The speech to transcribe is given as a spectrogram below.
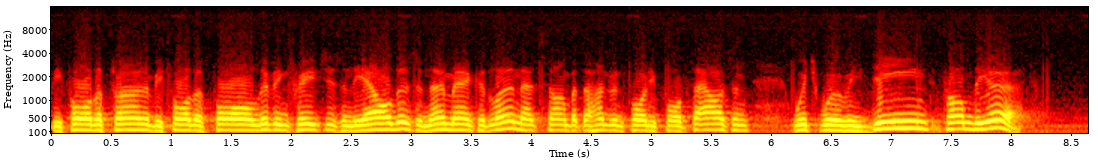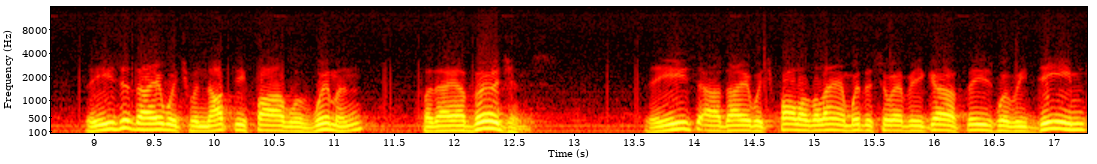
before the throne and before the four living creatures and the elders, and no man could learn that song but the 144,000 which were redeemed from the earth. These are they which were not defiled with women, for they are virgins. These are they which follow the Lamb whithersoever he goeth. These were redeemed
